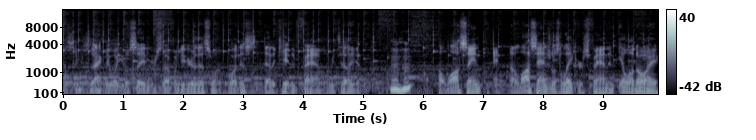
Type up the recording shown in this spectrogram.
This is exactly what you'll say to yourself when you hear this one. Boy, this is a dedicated fan, let me tell you. Mm-hmm. A, Los An- a Los Angeles Lakers fan in Illinois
